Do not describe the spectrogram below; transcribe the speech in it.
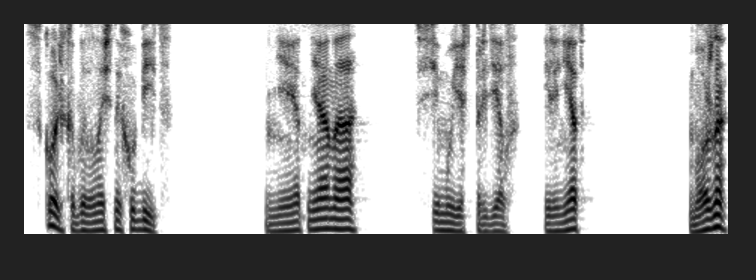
Сколько было ночных убийц? Нет, не она. Всему есть предел. Или нет? Можно?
